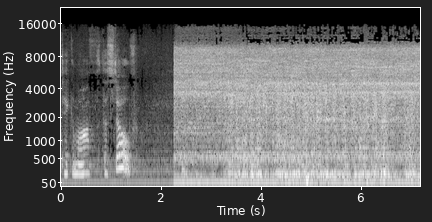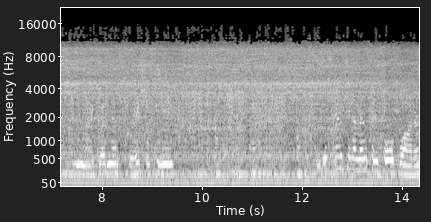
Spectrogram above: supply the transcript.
take them off the stove. Oh my goodness gracious me. I'm just rinsing them in some cold water.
